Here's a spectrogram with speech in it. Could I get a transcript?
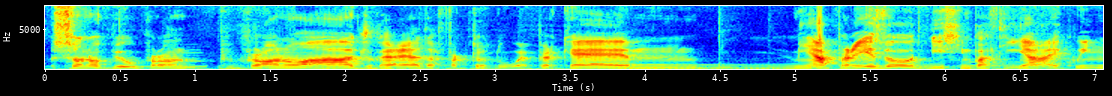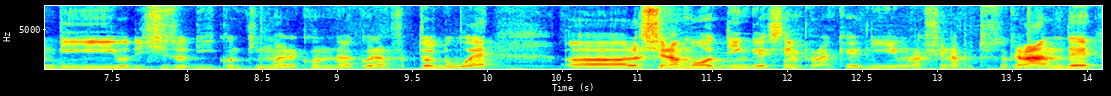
sono più, pro- più, prono a giocare ad R Factor 2 perché mh, mi ha preso di simpatia e quindi ho deciso di continuare con, con R Factor 2. Uh, la scena modding è sempre anche lì una scena piuttosto grande.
